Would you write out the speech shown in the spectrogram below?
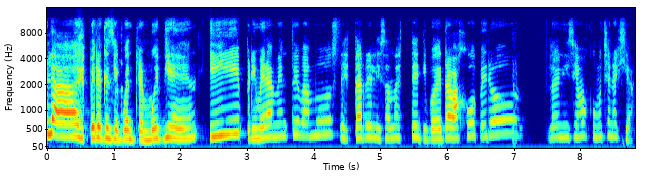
Hola, espero que se encuentren muy bien y primeramente vamos a estar realizando este tipo de trabajo, pero lo iniciamos con mucha energía.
